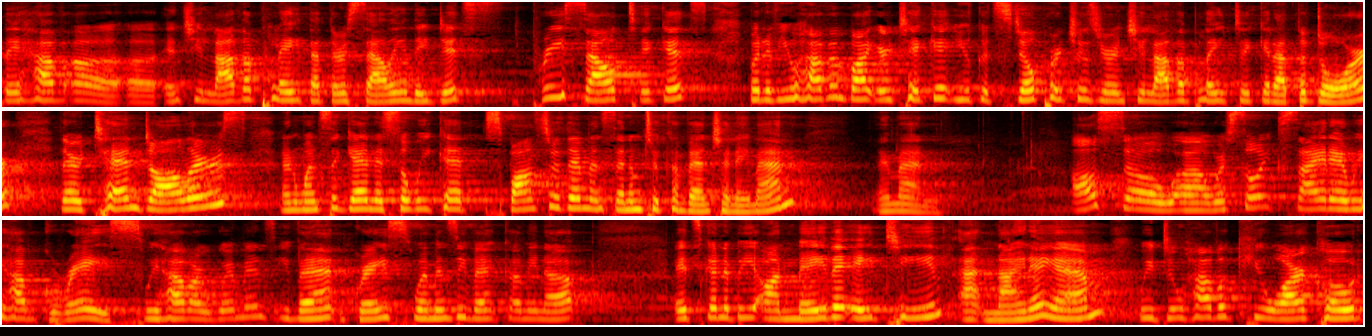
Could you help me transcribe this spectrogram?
they have a, a enchilada plate that they're selling. They did pre-sell tickets, but if you haven't bought your ticket, you could still purchase your enchilada plate ticket at the door. They're ten dollars, and once again, it's so we could sponsor them and send them to convention. Amen. Amen. Also, uh, we're so excited. We have Grace. We have our women's event, Grace Women's Event coming up. It's going to be on May the 18th at 9 a.m. We do have a QR code.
